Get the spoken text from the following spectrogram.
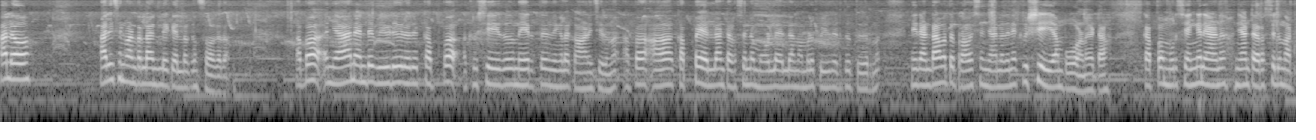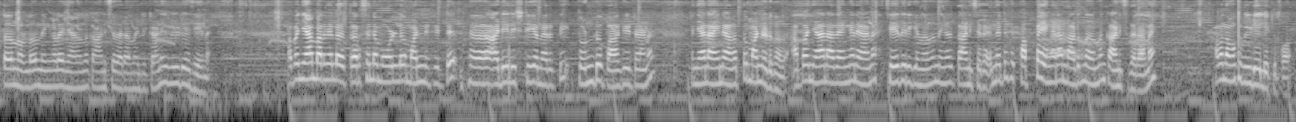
Hello. Alice in വണ്ടർലാൻഡിലേക്ക് എല്ലാവർക്കും സ്വാഗതം. അപ്പോൾ ഞാൻ എന്റെ വീഡിയോയിൽ ഒരു കപ്പ കൃഷി ചെയ്തത് നേരത്തെ നിങ്ങളെ കാണിച്ചിരുന്നു. അപ്പോൾ ആ കപ്പയെല്ലാം ടെറസിന്റെ മുകളിലെല്ലാം നമ്മൾ പിഴുതെടുത്ത് തീർന്ന്. ഇനി രണ്ടാമത്തെ പ്രാവശ്യം ഞാനതിനെ കൃഷി ചെയ്യാൻ പോവാണ് കേട്ടോ. കപ്പ മുറിച്ച് എങ്ങനെയാണ് ഞാൻ ടെറസിൽ നട്ടതെന്നുള്ളത് നിങ്ങളെ ഞാനൊന്ന് കാണിച്ചു തരാൻ വേണ്ടിയിട്ടാണ് ഈ വീഡിയോ ചെയ്യുന്നത്. അപ്പം ഞാൻ പറഞ്ഞല്ലോ ടെറസിന്റെ മുകളിൽ മണ്ണിട്ടിട്ട് അടിയിൽ ഇഷ്ടിക നിരത്തി തൊണ്ട് പാകിയിട്ടാണ് ഞാൻ അതിനകത്ത് മണ്ണിടുന്നത്. അപ്പോൾ ഞാൻ അതെങ്ങനെയാണ് ചെയ്തിരിക്കുന്നതെന്ന് നിങ്ങൾക്ക് കാണിച്ചു തരാം. എന്നിട്ട് കപ്പ എങ്ങനെയാണ് നടുന്നതെന്നും കാണിച്ചു തരാമേ. അപ്പോൾ നമുക്ക് വീഡിയോയിലേക്ക് പോവാം.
